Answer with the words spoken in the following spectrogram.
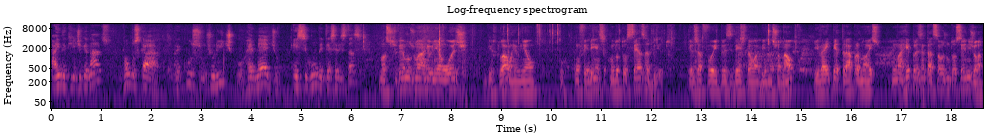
ainda que indignados, vão buscar recurso jurídico, remédio em segunda e terceira instância? Nós tivemos uma reunião hoje, virtual, uma reunião por conferência com o Dr. César Brito. Ele já foi presidente da OAB Nacional e vai impetrar para nós uma representação junto ao CNJ.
